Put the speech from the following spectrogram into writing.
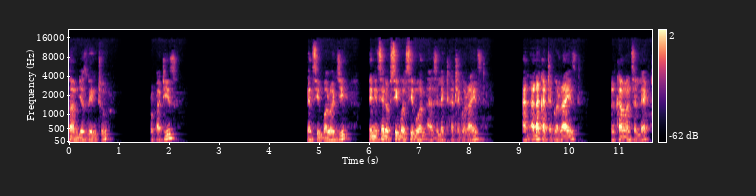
So I'm just going to properties, then symbology. Then instead of single symbol, I'll select categorized. And other categorized, I'll come and select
